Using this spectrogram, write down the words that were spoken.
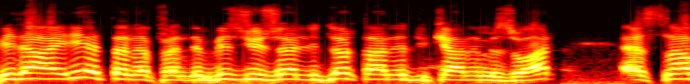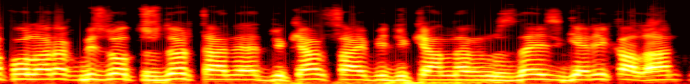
Bir de ayrıyeten efendim biz 154 tane dükkanımız var. Esnaf olarak biz 34 tane dükkan sahibi dükkanlarımızdayız. Geri kalan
